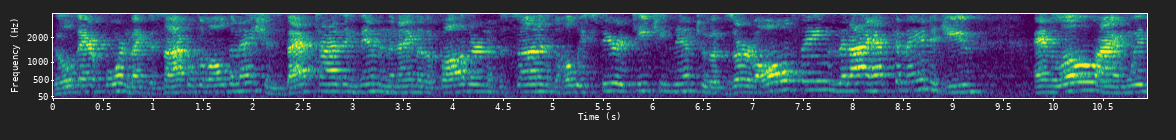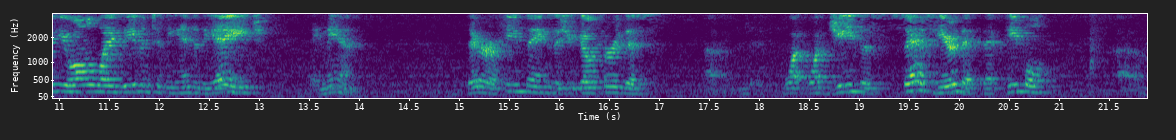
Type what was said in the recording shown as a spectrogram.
Go therefore and make disciples of all the nations, baptizing them in the name of the Father and of the Son and of the Holy Spirit, teaching them to observe all things that I have commanded you. And lo, I am with you always, even to the end of the age. Amen. There are a few things as you go through this, what, what Jesus says here that, that people um,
